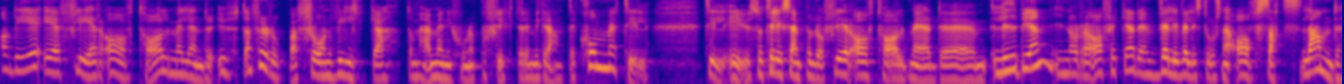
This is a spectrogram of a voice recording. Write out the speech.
av det är fler avtal med länder utanför Europa från vilka de här människorna på flykt eller migranter kommer till till EU. Så till exempel då fler avtal med eh, Libyen i norra Afrika. Det är en väldigt, väldigt stor sån här avsatsland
